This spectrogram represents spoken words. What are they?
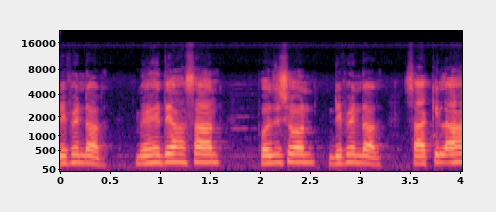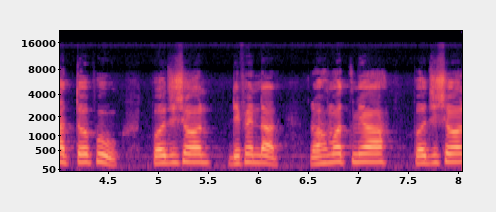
defender Mehedi Hasan position defender Shakil Ahad Topu position defender Rahmat Mia position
